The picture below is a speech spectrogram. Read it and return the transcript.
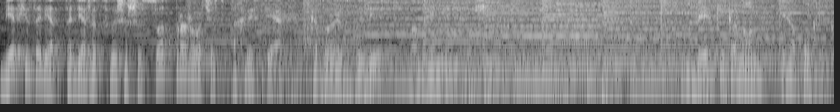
Ветхий Завет содержит свыше 600 пророчеств о Христе, которые сбылись во время Его жизни. Библейский канон и апокрифы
